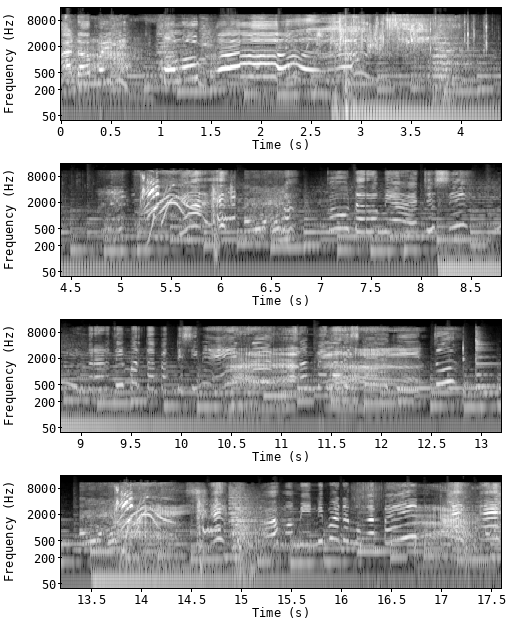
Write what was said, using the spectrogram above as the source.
ada apa ini? Tolong! Ah! Ya, eh, kok udah rame aja sih? Hmm, berarti martabak di sini enak. Sampai laris kayak gitu. Eh, Om Om ini pada mau ngapain? Eh, eh,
